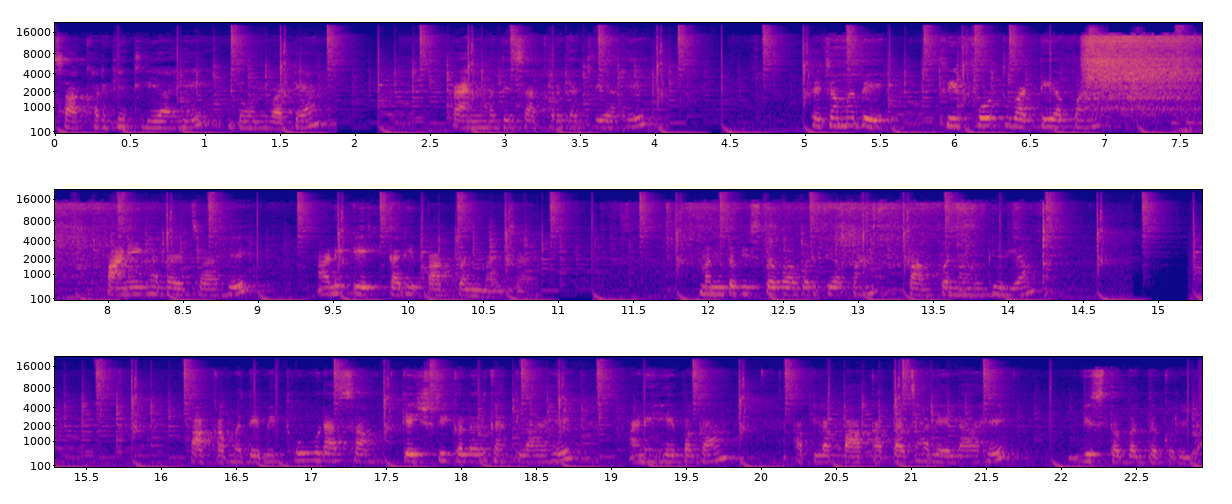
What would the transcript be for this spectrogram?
साखर घेतली आहे. दोन वाट्या पॅनमध्ये साखर घातली आहे. त्याच्यामध्ये थ्री फोर्थ वाटी आपण पाणी घालायचं आहे आणि एक तारी पाक बनवायचा आहे. मंद विस्तवावरती आपण पाक बनवून घेऊया. पाकामध्ये मी थोडासा केशरी कलर घातला आहे. आणि हे बघा आपला पाक आता झालेला आहे. विस्तबद्ध करूया.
